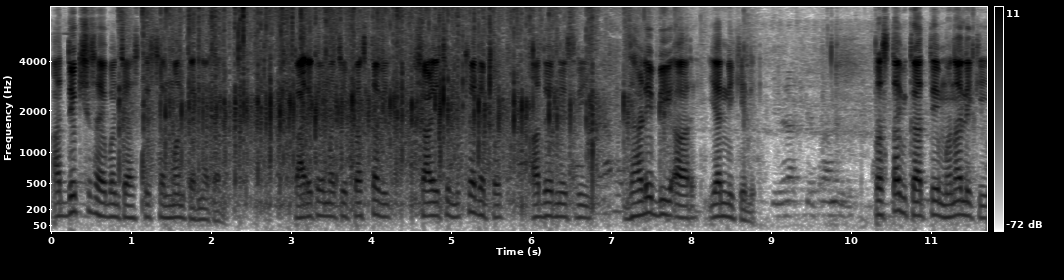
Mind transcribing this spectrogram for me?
अध्यक्ष साहेबांच्या हस्ते सन्मान करण्यात आला. कार्यक्रमाचे प्रस्तावित शाळेचे मुख्याध्यापक आदरणीय श्री झाडे बी आर यांनी केले. प्रस्ताविकात ते म्हणाले की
